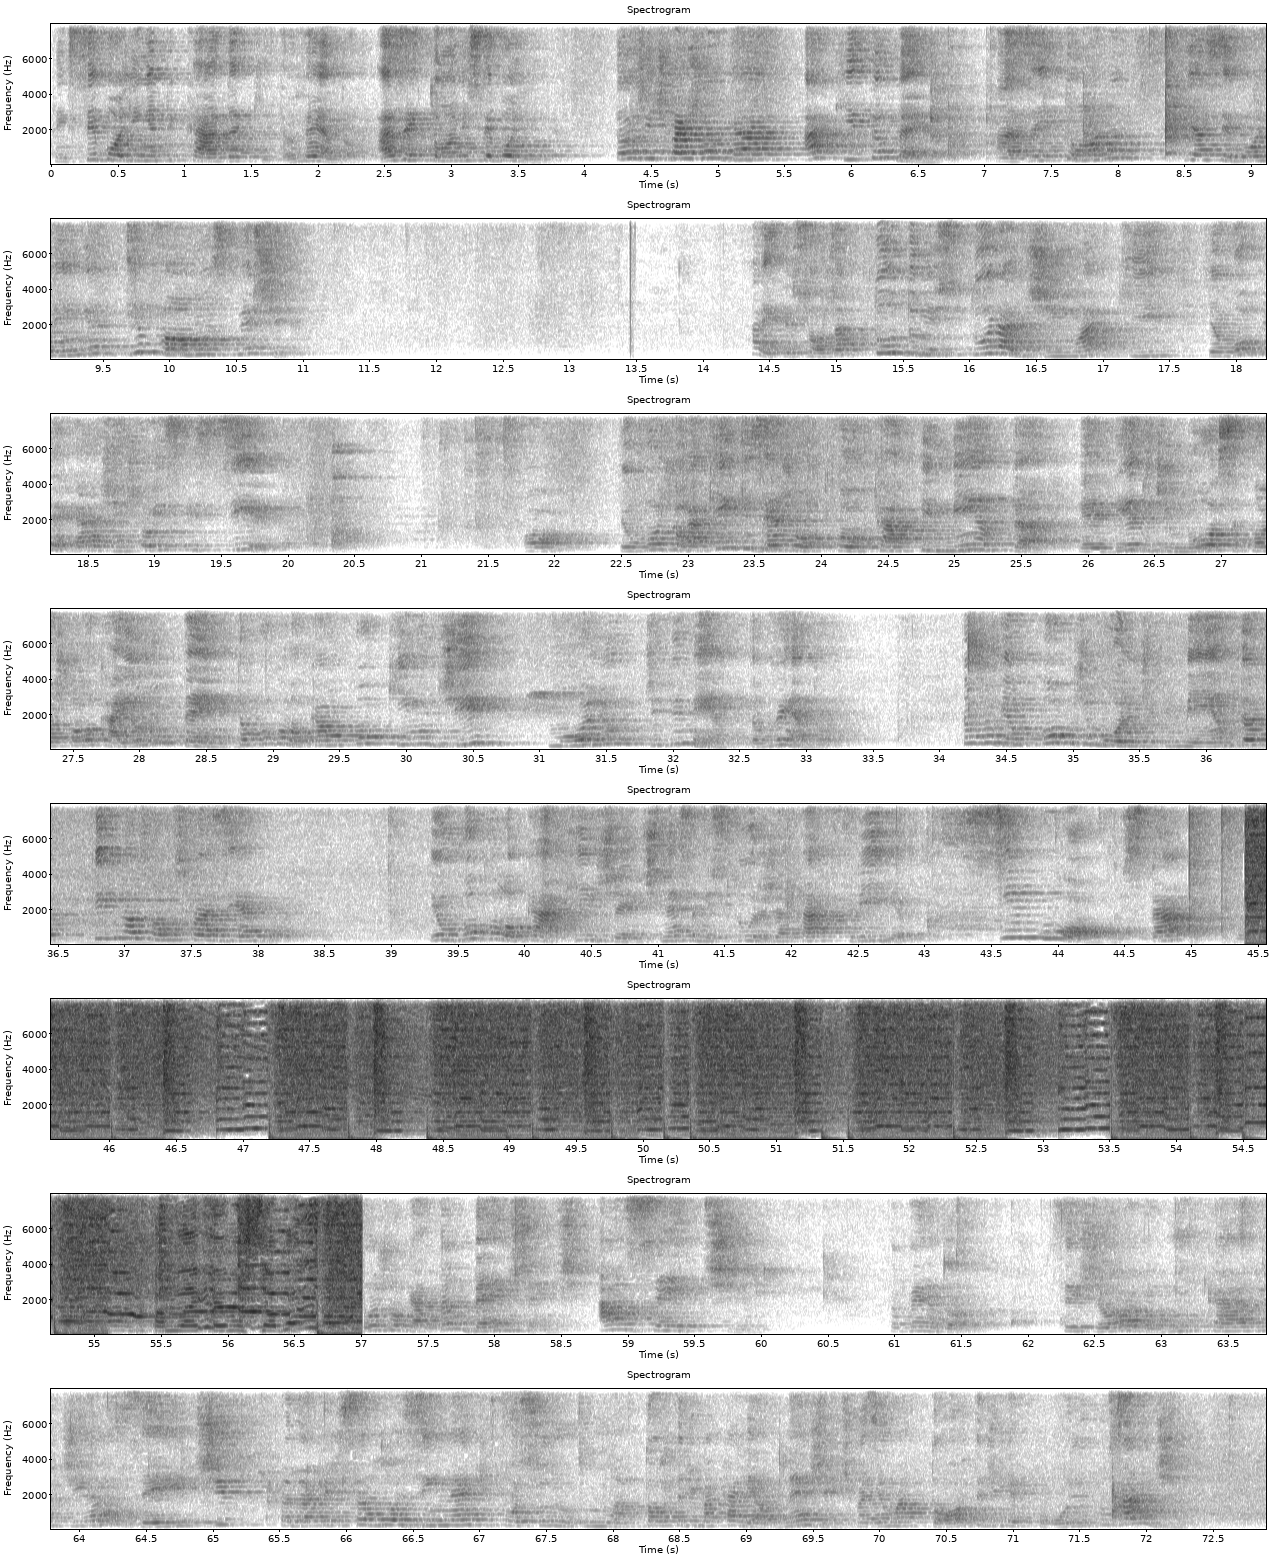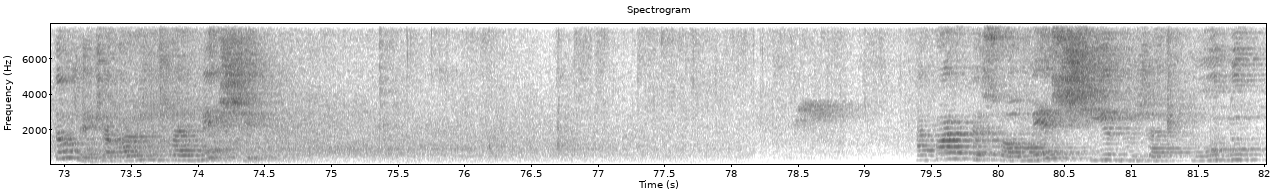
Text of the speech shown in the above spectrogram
Tem cebolinha picada aqui, tá vendo? Azeitona e cebolinha. Então a gente vai jogar aqui também a azeitona e a cebolinha e vamos mexer. Aí, pessoal, já tudo aqui. Eu vou pegar, gente, eu esqueci. Ó, eu vou jogar, quem quiser colocar pimenta, é, dedo de moça, pode colocar. Eu não tenho, então vou colocar um pouquinho de molho de pimenta, tá vendo? Então joguei um pouco de molho de pimenta. O que, que nós vamos fazer agora? Eu vou colocar aqui, gente, nessa mistura, já tá fria, cinco ovos, tá? Vou azeite para dar aquele saborzinho, né? Que fosse um, uma torta de bacalhau, né, gente? Mas é uma torta de repolho com sardinha. Então, gente, agora a gente vai mexer. Agora, pessoal, mexido já tudo,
